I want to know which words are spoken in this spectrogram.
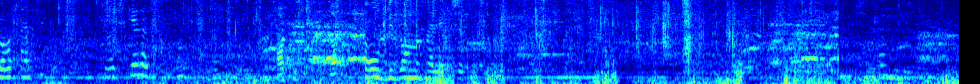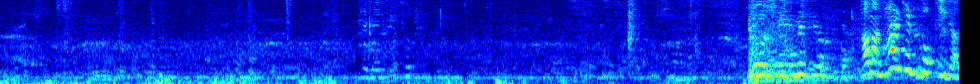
Baba sen çık. Çık gel aşkım. Ol biz onunla halledeceğiz. Tamam herkesi toplayacağız.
